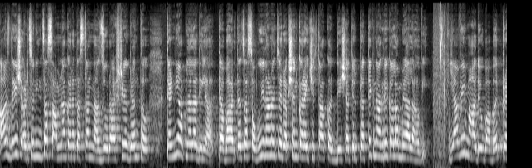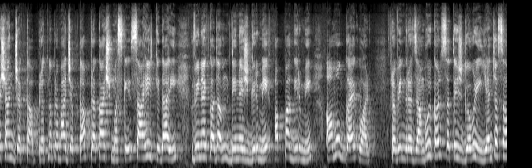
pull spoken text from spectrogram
आज देश अडचणींचा सामना करत असताना जो राष्ट्रीय ग्रंथ त्यांनी आपल्याला दिला त्या भारताचा संविधानाचे रक्षण करायची ताकद देशातील प्रत्येक नागरिकाला मिळायला हवी. यावेळी महादेव बाबर प्रशांत जगताप रत्नप्रभा जगताप प्रकाश मस्के साहिल केदारी विनय कदम दिनेश गिरमे आप्पा गिरमे अमोक गायकवाड रवींद्र जांभूळकर सतीश गवळी यांच्यासह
